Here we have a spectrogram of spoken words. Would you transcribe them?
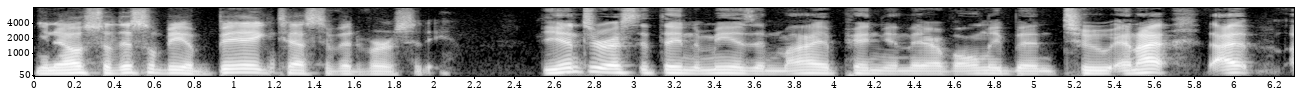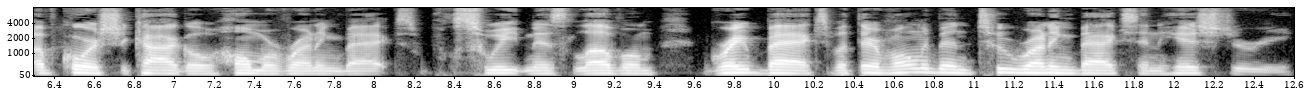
you know, so this will be a big test of adversity. The interesting thing to me is, in my opinion, there have only been two, and I, I of course, Chicago, home of running backs, sweetness, love them, great backs, but there have only been two running backs in history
